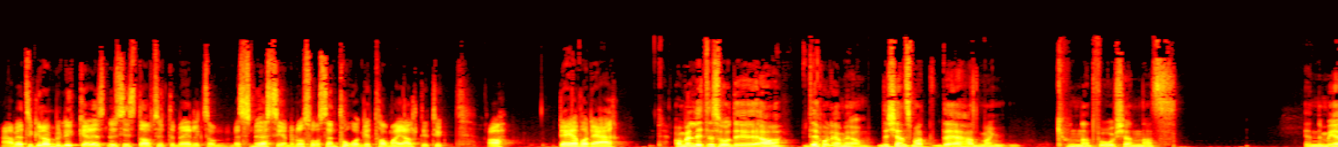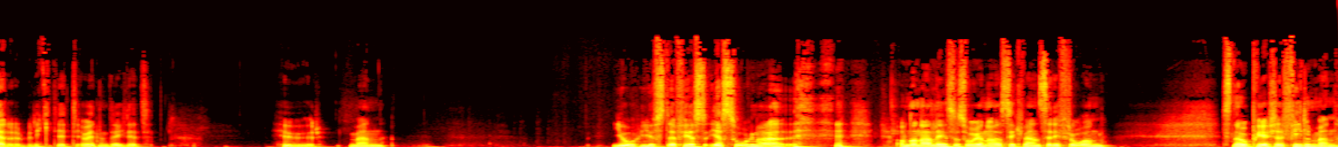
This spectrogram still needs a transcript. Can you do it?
ja, jag tycker de lyckades nu sista avsnittet med, liksom, med snöscenen och så. Sen tåget har man ju alltid tyckt, ja, det var där. Ja, men lite så. Det, ja, det håller jag med om. Det känns som att det hade man kunnat få kännas ännu mer riktigt. Jag vet inte riktigt hur, men... Jo, just det, för jag, jag såg några, av någon anledning så såg jag några sekvenser ifrån Snowpiercer-filmen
